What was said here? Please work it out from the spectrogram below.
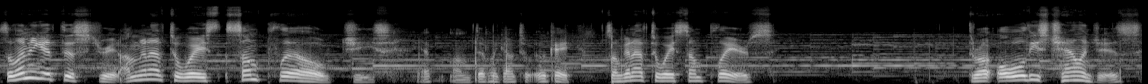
So let me get this straight. I'm gonna have to waste some play. Oh, jeez. Yep, I'm definitely going to. Okay, so I'm gonna have to waste some players throughout all these challenges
